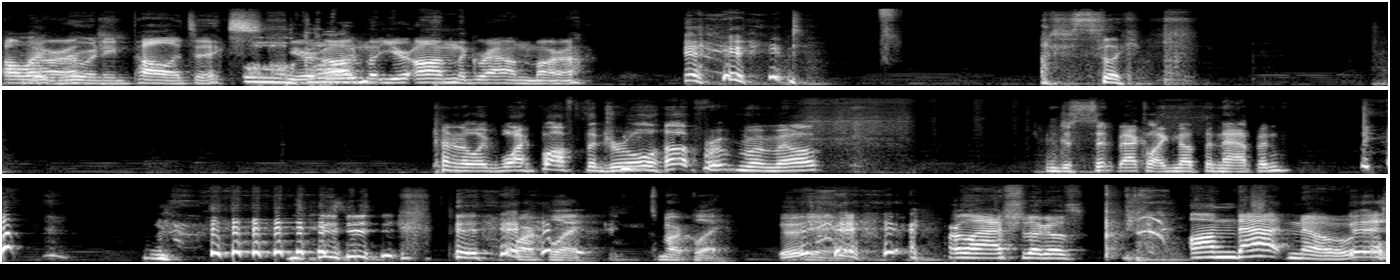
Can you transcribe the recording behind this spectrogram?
oh, like Mara. ruining politics. Oh, you're on the, you're on the ground, Mara. I just like kind of like wipe off the drool up from my mouth and just sit back like nothing happened. Smart play. Smart play. Arlashna goes, On that note,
